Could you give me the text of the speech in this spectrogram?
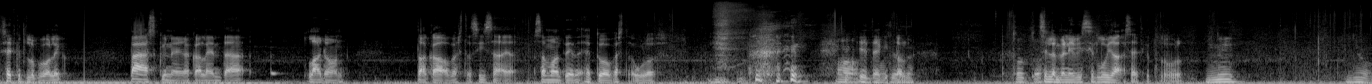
70-luku oli pääskynen, joka lentää ladon takaovesta sisään ja saman tien etuovesta ulos. Aa, Jotenkin okei. tuolla. Tota, Sillä meni vissi luja 70-luvulla. Niin. Joo.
